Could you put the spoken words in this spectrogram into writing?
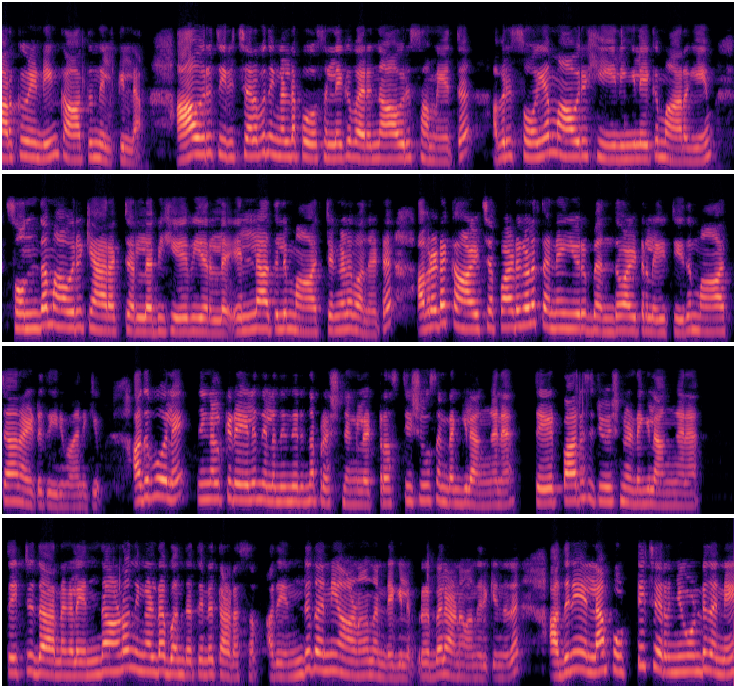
ആർക്കു വേണ്ടിയും കാത്തു നിൽക്കില്ല. ആ ഒരു തിരിച്ചറിവ് നിങ്ങളുടെ person ലേക്ക് വരുന്ന ആ ഒരു സമയത്ത് അവർ സ്വയം ആ ഒരു ഹീലിംഗിലേക്ക് ലേക്ക് മാറുകയും സ്വന്തം ആ ഒരു character ബിഹേവിയറിൽ എല്ലാത്തിലും മാറ്റങ്ങൾ വന്നിട്ട് അവരുടെ കാഴ്ചപ്പാടുകൾ തന്നെ ഈ ഒരു ബന്ധവുമായിട്ട് റിലേറ്റ് ചെയ്ത് മാറ്റാനായിട്ട് തീരുമാനിക്കും. അതുപോലെ നിങ്ങൾക്കിടയിൽ നിലനിന്നിരുന്ന പ്രശ്നങ്ങൾ ട്രസ്റ്റ് issues ഉണ്ടെങ്കിൽ അങ്ങനെ തേർഡ് പാർട്ടി സിറ്റുവേഷൻ ഉണ്ടെങ്കിൽ അങ്ങനെ തെറ്റിദ്ധാരണകൾ എന്താണോ നിങ്ങളുടെ ബന്ധത്തിന്റെ തടസ്സം അത് എന്ത് തന്നെയാണെന്നുണ്ടെങ്കിലും rebel ആണ് വന്നിരിക്കുന്നത്. അതിനെയെല്ലാം പൊട്ടിച്ചെറിഞ്ഞുകൊണ്ട് തന്നെ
